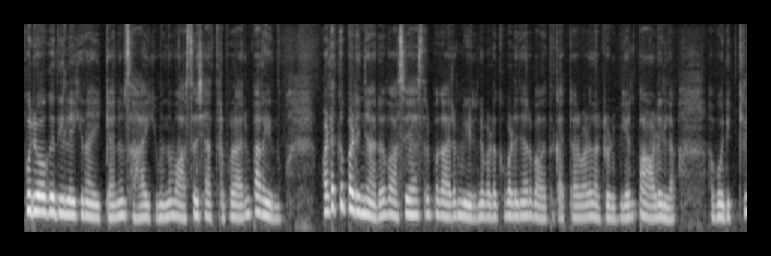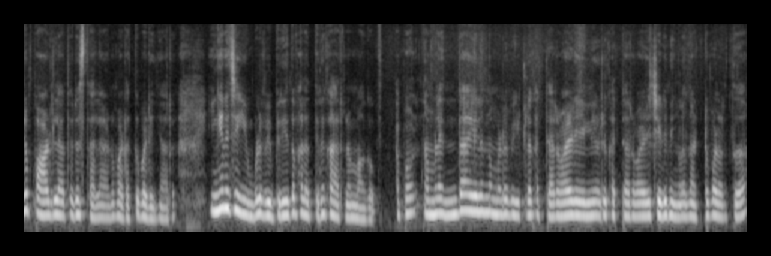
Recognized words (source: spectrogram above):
പുരോഗതിയിലേക്ക് നയിക്കാനും സഹായിക്കുമെന്ന് വാസ്തുശാസ്ത്രപ്രകാരം പറയുന്നു. വടക്ക് പടിഞ്ഞാറ് വാസ്തുശാസ്ത്രപ്രകാരം വീടിന്റെ വടക്ക് പടിഞ്ഞാറ് ഭാഗത്ത് കറ്റാർവാഴ നട്ടുപിടിപ്പിക്കാൻ പാടില്ല. അപ്പോൾ ഒരിക്കലും പാടില്ലാത്തൊരു സ്ഥലമാണ് വടക്ക് പടിഞ്ഞാറ്. ഇങ്ങനെ ചെയ്യുമ്പോൾ വിപരീത ഫലത്തിന് കാരണമാകും. അപ്പോൾ നമ്മൾ എന്തായാലും നമ്മുടെ വീട്ടിൽ കറ്റാർവാഴയിൽ ഒരു കറ്റാർവാഴ ചെടി നിങ്ങൾ നട്ടു വളർത്തുക.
